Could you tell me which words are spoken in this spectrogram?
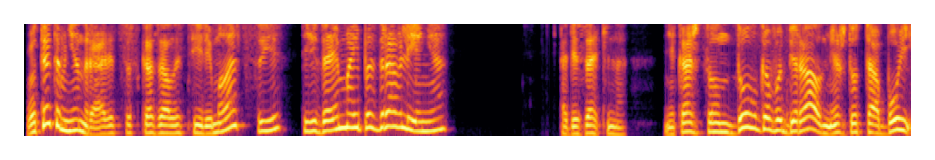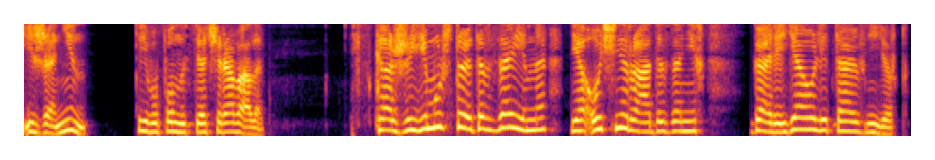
«Вот это мне нравится», — сказала Тири. «Молодцы. Передай мои поздравления». «Обязательно. Мне кажется, он долго выбирал между тобой и Жанин. Ты его полностью очаровала». «Скажи ему, что это взаимно. Я очень рада за них. Гарри, я улетаю в Нью-Йорк».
